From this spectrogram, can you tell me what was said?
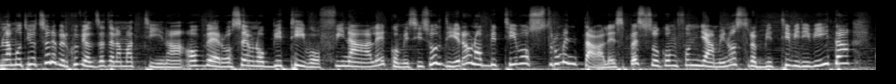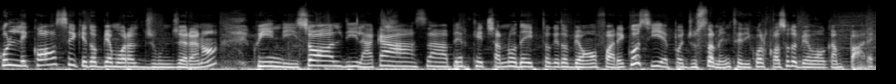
la motivazione per cui vi alzate la mattina, ovvero se è un obiettivo finale, come si suol dire, o un obiettivo strumentale. Spesso confondiamo i nostri obiettivi di vita con le cose che dobbiamo raggiungere, no? Quindi i soldi, la casa, perché ci hanno detto che dobbiamo fare così e poi giustamente di qualcosa dobbiamo campare.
